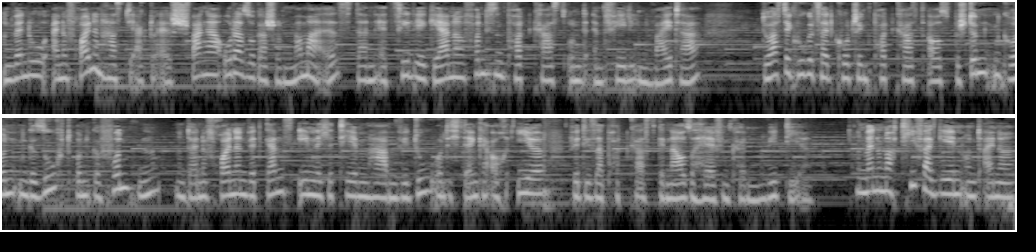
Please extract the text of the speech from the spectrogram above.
Und wenn du eine Freundin hast, die aktuell schwanger oder sogar schon Mama ist, dann erzähl ihr gerne von diesem Podcast und empfehle ihn weiter. Du hast den Kugelzeit Coaching Podcast aus bestimmten Gründen gesucht und gefunden und deine Freundin wird ganz ähnliche Themen haben wie du und ich denke auch ihr wird dieser Podcast genauso helfen können wie dir. Und wenn du noch tiefer gehen und eine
